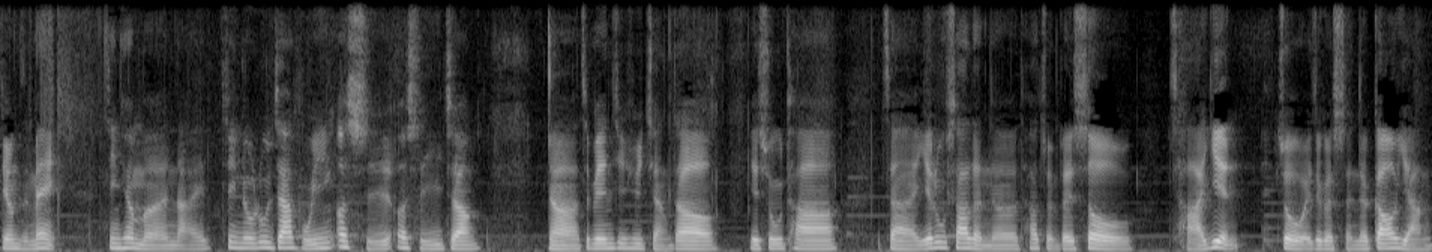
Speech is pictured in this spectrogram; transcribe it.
弟兄姊妹，今天我们来进入路加福音二十二十一章。那这边继续讲到耶稣他在耶路撒冷呢，他准备受查验，作为这个神的羔羊，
